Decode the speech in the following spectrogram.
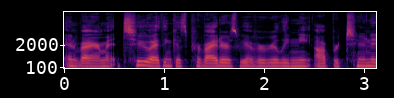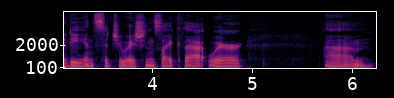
environment too, I think as providers we have a really neat opportunity in situations like that where um,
